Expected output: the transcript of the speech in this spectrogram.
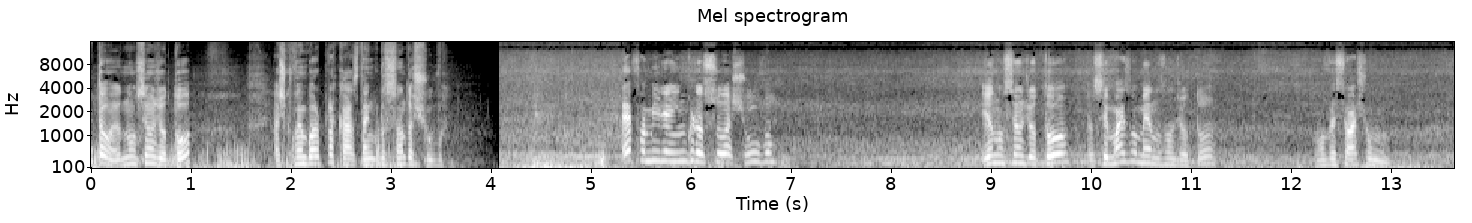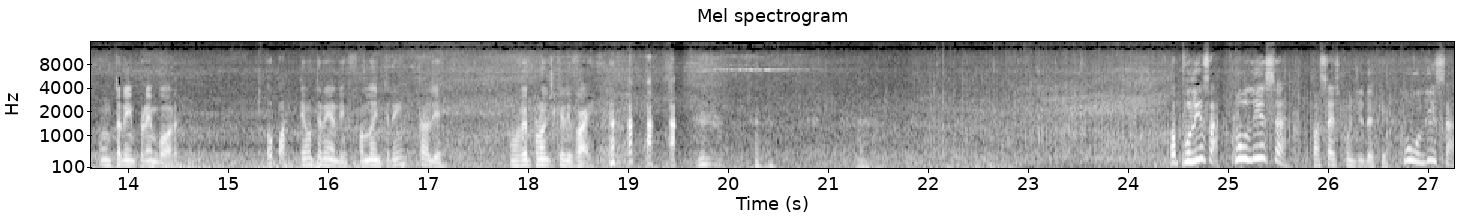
Então, eu não sei onde eu tô. Acho que vou embora pra casa, tá engrossando a chuva. É, família, engrossou a chuva. Eu não sei onde eu tô. Eu sei mais ou menos onde eu tô. Vamos ver se eu acho um, um trem pra ir embora. Opa, tem um trem ali. Falou em trem, tá ali. Vamos ver pra onde que ele vai. Ó, oh, polícia! Polícia! Passar escondido aqui. Polícia!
